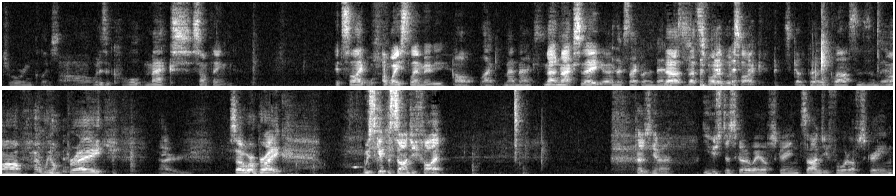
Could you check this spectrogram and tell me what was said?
drawing close. Oh, what is it called? Max something. It's like a wasteland movie. Oh, like Mad Max. Mad Max. There you go. It looks like one of the That, bandits. that's what it looks like. it's got the glasses and the. Oh, why are we on break? No. So we're on break. We skipped the Sanji fight. Because, you know, Eustass got away off screen. Sanji fought off screen.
